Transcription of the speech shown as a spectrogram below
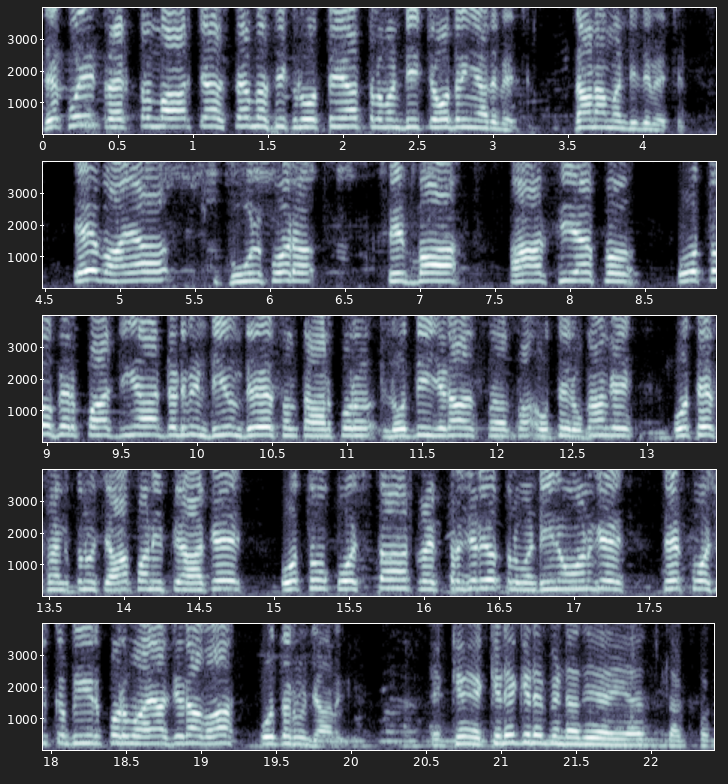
ਦੇਖੋ ਇਹ ਟਰੈਕਟਰ ਮਾਰਚ ਇਸ ਟਾਈਮ ਅਸੀਂ ਖਲੋਤੇ ਆ ਤਲਵੰਡੀ ਚੌਧਰੀਆਂ ਦੇ ਵਿੱਚ ਦਾਣਾ ਮੰਡੀ ਦੇ ਵਿੱਚ। ਇਹ ਵਾਇਆ ਫੂਲਪੁਰ ਟਿੱਬਾ ਆਰਸੀਐਫ ਉਤੋਂ ਫਿਰ ਪਾਜੀਆਂ ਡੜਵਿੰਡੀ ਹੁੰਦੇ ਸੁਲਤਾਨਪੁਰ ਲੋਧੀ ਜਿਹੜਾ ਉੱਥੇ ਰੁਕਾਂਗੇ ਉੱਥੇ ਸੰਗਤ ਨੂੰ ਚਾਹ ਪਾਣੀ ਪਿਆ ਕੇ ਉਤੋਂ ਕੁਛ ਤਾਂ ਟਰੈਕਟਰ ਜਿਹੜੇ ਉਹ ਤਲਵੰਡੀ ਨੂੰ ਆਉਣਗੇ ਤੇ ਕੁਛ ਕਬੀਰਪੁਰ ਵਾਇਆ ਜਿਹੜਾ ਵਾ ਉਧਰ ਨੂੰ ਜਾਣਗੇ। ਕਿਹੜੇ ਕਿਹੜੇ ਪਿੰਡਾਂ ਦੇ ਆਏ ਆ ਲਗਭਗ?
